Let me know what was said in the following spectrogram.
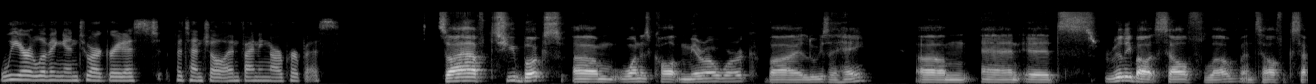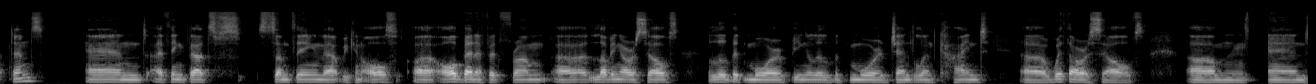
we are living into our greatest potential and finding our purpose? So I have two books. Um, one is called Mirror Work by Louisa Hay. Um, and it's really about self-love and self-acceptance. And I think that's something that we can all uh, all benefit from, uh, loving ourselves a little bit more, being a little bit more gentle and kind uh, with ourselves. Um, and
